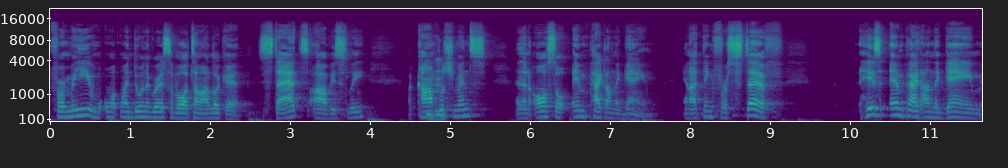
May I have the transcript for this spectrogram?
For me, when doing the greatest of all time, I look at stats, obviously, accomplishments, mm-hmm. and then also impact on the game. And I think for Steph, his impact on the game,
